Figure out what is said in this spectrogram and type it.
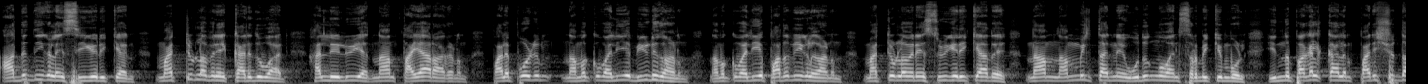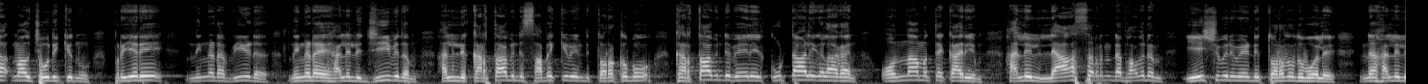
അതിഥികളെ സ്വീകരിക്കാൻ മറ്റുള്ളവരെ കരുതുവാൻ. ഹല്ലേലൂയ നാം തയ്യാറാകണം. പലപ്പോഴും നമുക്ക് വലിയ വീട് കാണും. നമുക്ക് വലിയ പദവികൾ കാണും. മറ്റുള്ളവരെ സ്വീകരിക്കാതെ നാം നമ്മിൽ തന്നെ ഒതുങ്ങുവാൻ ശ്രമിക്കുമ്പോൾ ഇന്ന് പകൽക്കാലം പരിശുദ്ധാത്മാവ് ചോദിക്കുന്നു പ്രിയരെ നിങ്ങളുടെ വീട് നിങ്ങളുടെ ഹല്ലിലു ജീവിതം ഹല്ലിലു കർത്താവിന്റെ സഭയ്ക്ക് വേണ്ടി തുറക്കുമോ? കർത്താവിന്റെ വേലയിൽ കൂട്ടാളികളാകാൻ ഒന്നാമത്തെ കാര്യം ഹലലു ലാസറിന്റെ ഭവനം യേശുവിന് വേണ്ടി തുറന്നതുപോലെ നഹലിൽ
